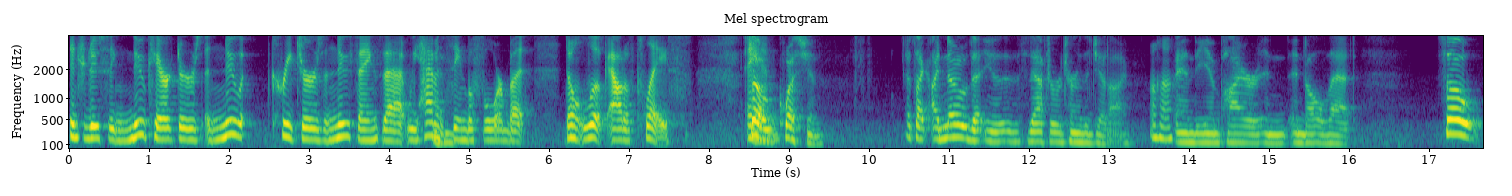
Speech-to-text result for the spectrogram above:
introducing new characters and new creatures and new things that we haven't Mm-hmm. seen before, but don't look out of place. So, And- question. It's like I know that you know this is after Return of the Jedi Uh-huh. and the Empire and and all that. So,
